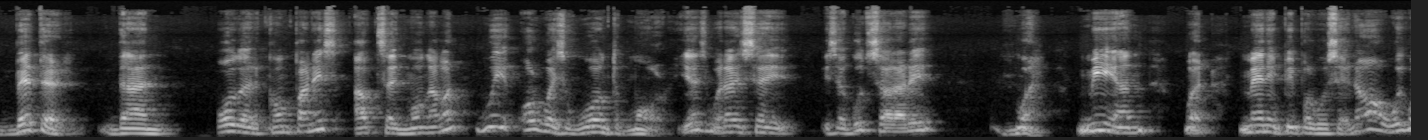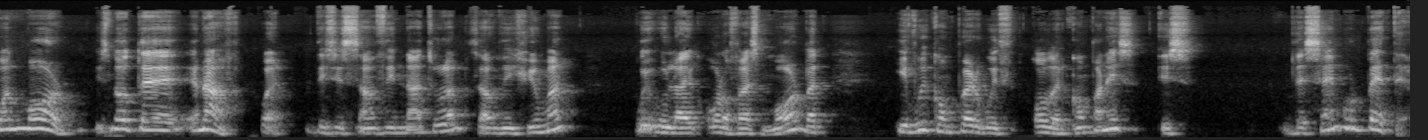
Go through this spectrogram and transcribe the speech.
better than other companies outside Mondragon, we always want more. Yes, when I say it's a good salary, well, me and well, many people will say, no, we want more. It's not uh, enough. Well, this is something natural, something human. We would like all of us more, but if we compare with other companies, it's the same or better,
